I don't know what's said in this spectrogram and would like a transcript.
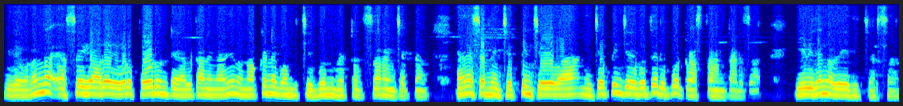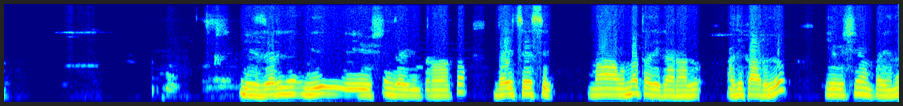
మీరు ఎవరన్నా ఎస్ఐ గారు ఎవరో తోడుంటే వెళ్తాను కానీ నేను ఒక్కడనే పంపించి ఇబ్బంది పెట్టదు సార్ అని చెప్పాను. అయినా సార్ నేను చెప్పింది చేయవా? నేను చెప్పింది చేయకపోతే రిపోర్ట్ రాస్తా అంటాడు సార్. ఈ విధంగా వేధించారు సార్. ఈ జరిగి ఈ ఈ విషయం జరిగిన తర్వాత దయచేసి మా ఉన్నత అధికారాలు అధికారులు ఈ విషయం పైన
